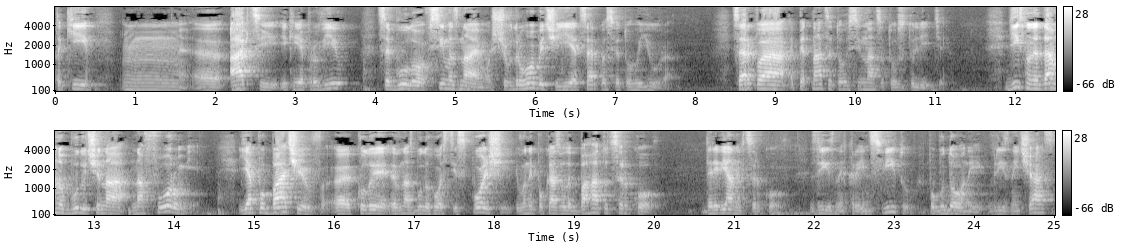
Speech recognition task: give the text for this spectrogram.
такі акції, які я провів, це було, всі ми знаємо, що в Дрогобичі є церква Святого Юра, церква 15-17 століття. Дійсно, недавно, будучи на, на форумі, я побачив, е, коли в нас були гості з Польщі, і вони показували багато церков, дерев'яних церков з різних країн світу, побудований в різний час.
